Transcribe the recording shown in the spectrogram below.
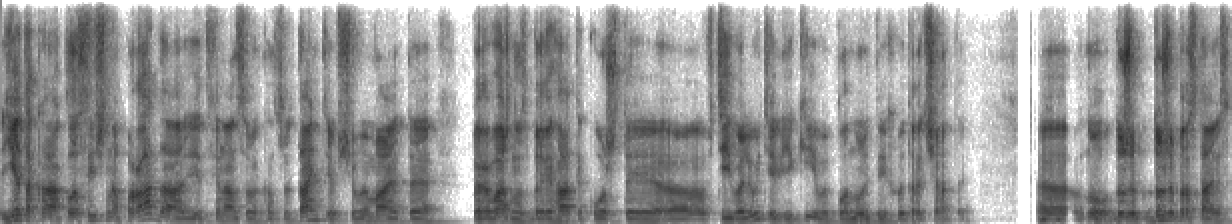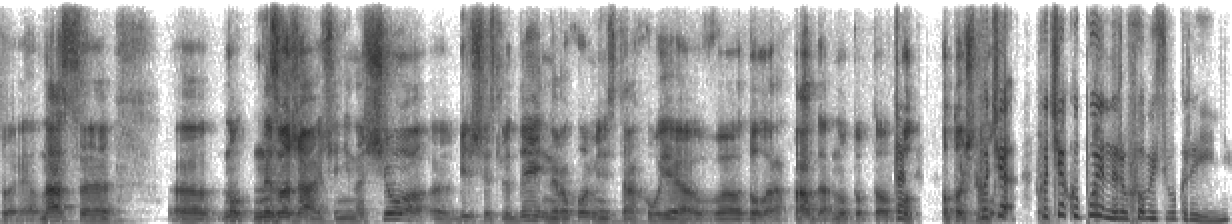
е, є така класична порада від фінансових консультантів, що ви маєте переважно зберігати кошти е, в тій валюті, в якій ви плануєте їх витрачати. Е, ну, дуже, дуже проста історія. У нас, е, ну, незважаючи ні на що, більшість людей нерухомість рахує в доларах, правда? Ну, тобто, Так. по, Хоча, хоча купує нерухомість в Україні.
